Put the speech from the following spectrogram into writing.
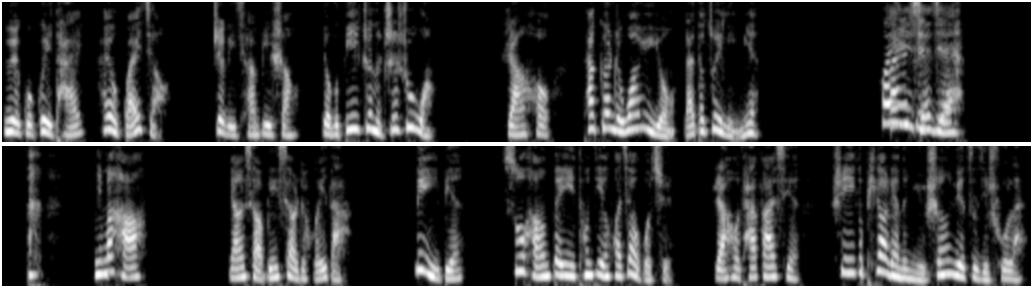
越过柜台还有拐角，这里墙壁上有个逼真的蜘蛛网。然后他跟着汪玉勇来到最里面。欢迎学姐。你们好，杨小兵笑着回答。另一边，苏杭被一通电话叫过去，然后他发现是一个漂亮的女生约自己出来。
